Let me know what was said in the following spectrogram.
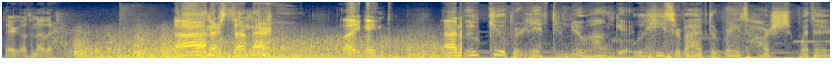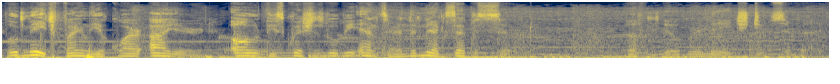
There goes another. Ah, there's thunder! Lightning! And Will Gilbert live no hunger? Will he survive the rain's harsh weather? Will Mage finally acquire iron? All of these questions will be answered in the next episode of Gilbert Mage to Survive.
